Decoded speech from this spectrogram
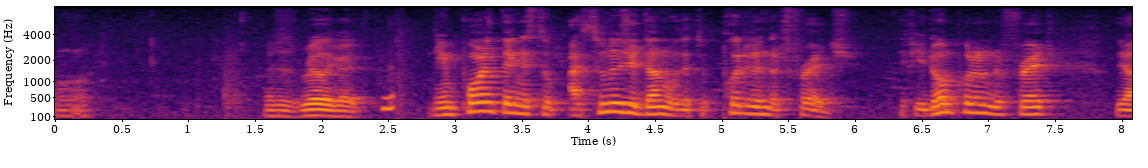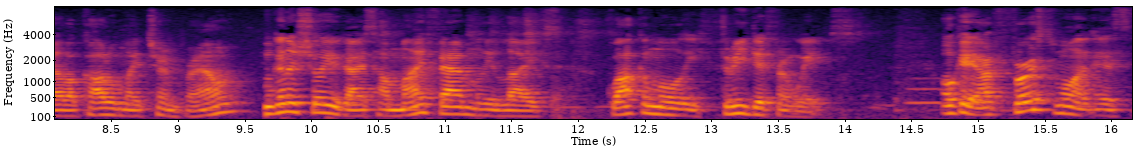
Oh, this is really good. The important thing is to, as soon as you're done with it, to put it in the fridge. If you don't put it in the fridge, the avocado might turn brown. I'm gonna show you guys how my family likes guacamole three different ways. Okay, our first one is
